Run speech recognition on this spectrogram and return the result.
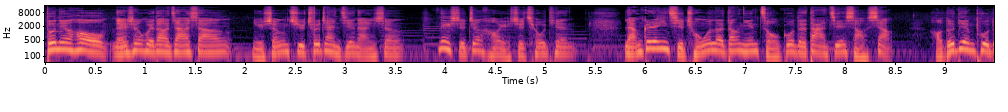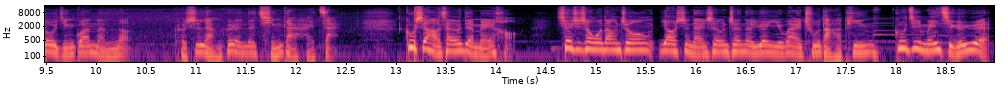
多年后，男生回到家乡，女生去车站接男生。那时正好也是秋天，两个人一起重温了当年走过的大街小巷。好多店铺都已经关门了，可是两个人的情感还在。故事好像有点美好。现实生活当中，要是男生真的愿意外出打拼，估计没几个月，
